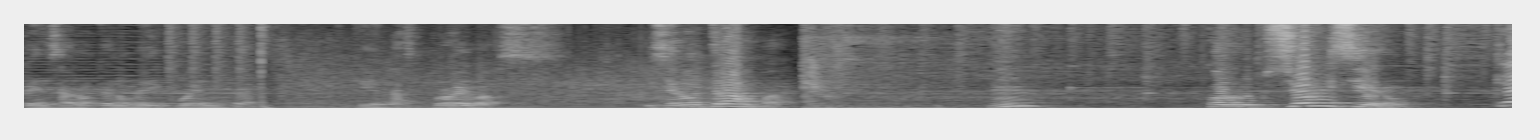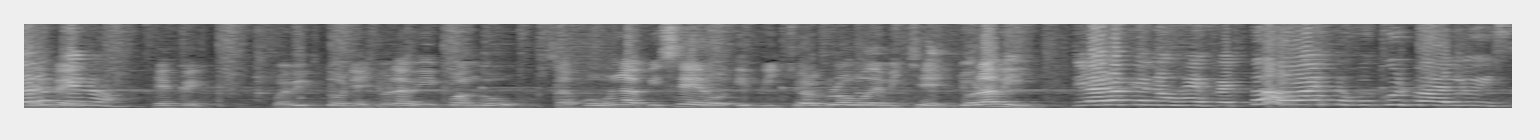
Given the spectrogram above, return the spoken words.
pensaron que no me di cuenta que en las pruebas hicieron trampa? ¿Mm? Corrupción hicieron. Claro Jefe, que no. Jefe, fue Victoria. Yo la vi cuando sacó un lapicero y pinchó el globo de Michelle. Yo la vi. Claro que no, jefe. Todo esto fue culpa de Luis.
